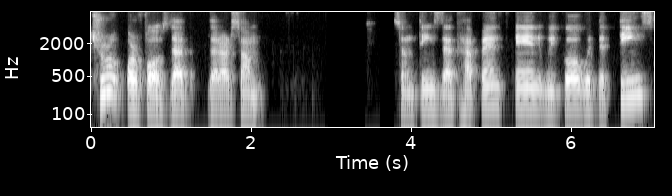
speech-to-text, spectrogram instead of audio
True or false? That there are some some things that happened and we go with the things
